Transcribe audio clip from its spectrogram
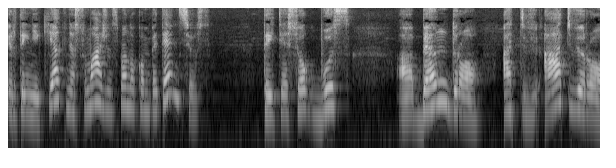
ir tai niekiek nesumažins mano kompetencijos. Tai tiesiog bus bendro, atviro,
